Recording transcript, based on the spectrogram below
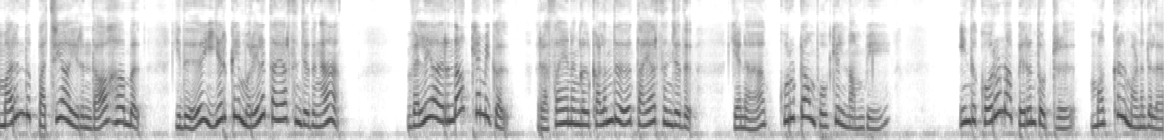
மருந்து பச்சையா இருந்தா ஹெர்பல் இது இயற்கை முறையில் தயார் செஞ்சதுங்க. வெள்ளையா இருந்தா கெமிக்கல் ரசாயனங்கள் கலந்து தயார் செஞ்சது. என குருட்டாம் போக்கில் நம்பி இந்த கொரோனா பெருந்தொற்று மக்கள் மனதில்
